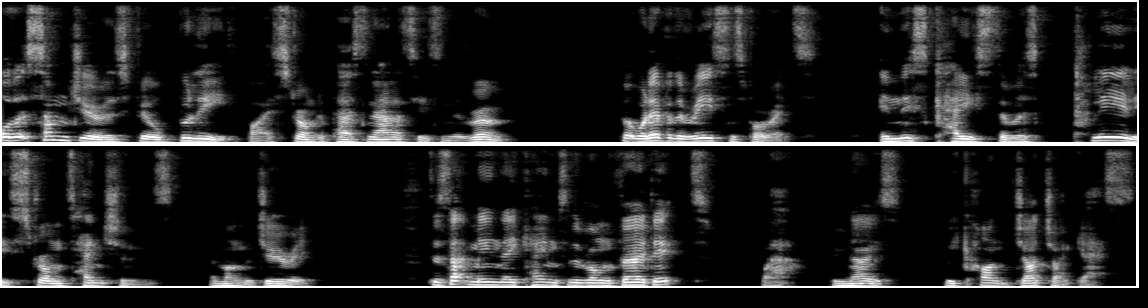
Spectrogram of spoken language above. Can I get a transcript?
Or that some jurors feel bullied by stronger personalities in the room. But whatever the reasons for it, in this case there was clearly strong tensions among the jury. Does that mean they came to the wrong verdict? Well, who knows? We can't judge, I guess.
